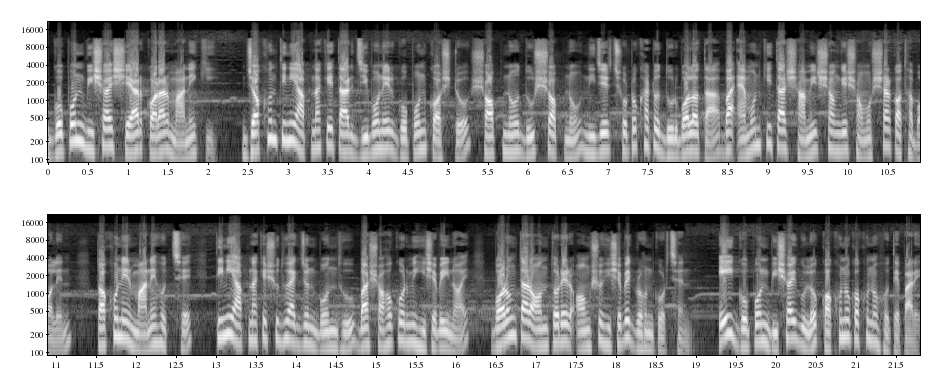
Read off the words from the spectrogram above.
গোপন বিষয় শেয়ার করার মানে কি? যখন তিনি আপনাকে তার জীবনের গোপন কষ্ট, স্বপ্ন, দুঃস্বপ্ন, নিজের ছোটখাটো দুর্বলতা বা এমনকি তার স্বামীর সঙ্গে সমস্যার কথা বলেন, তখন এর মানে হচ্ছে, তিনি আপনাকে শুধু একজন বন্ধু বা সহকর্মী হিসেবেই নয়, বরং তার অন্তরের অংশ হিসেবে গ্রহণ করছেন। এই গোপন বিষয়গুলো কখনো কখনো হতে পারে।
